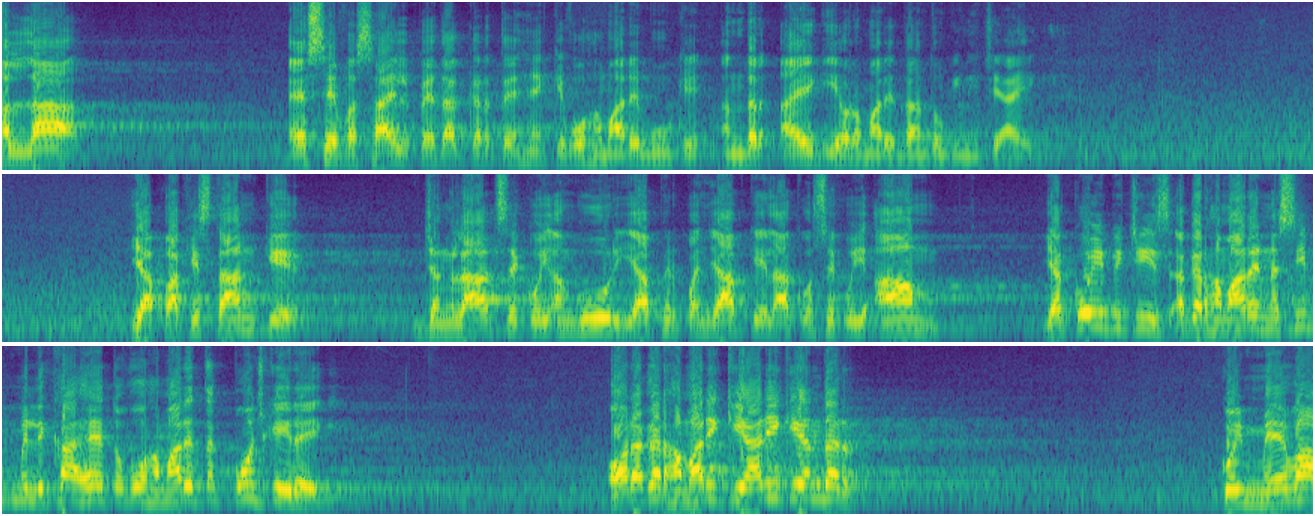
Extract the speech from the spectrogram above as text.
अल्लाह ऐसे वसाइल पैदा करते हैं कि वो हमारे मुँह के अंदर आएगी और हमारे दांतों के नीचे आएगी। या पाकिस्तान के जंगलात से कोई अंगूर, या फिर पंजाब के इलाकों से कोई आम, या कोई भी चीज़ अगर हमारे नसीब में लिखा है तो वो हमारे तक पहुँच के ही रहेगी। और अगर हमारी कियारी के अंदर कोई मेवा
